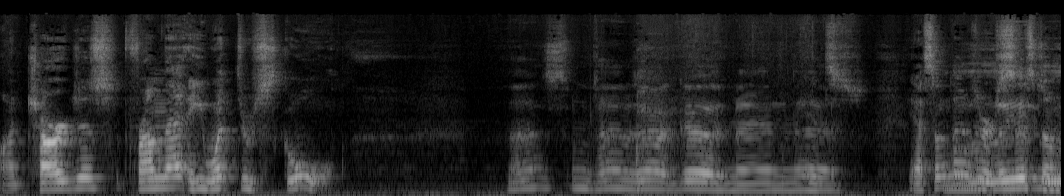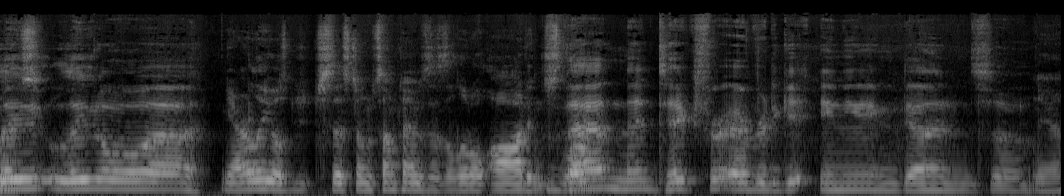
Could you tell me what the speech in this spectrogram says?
on charges from that. He went through school. That's sometimes how good man. Uh, It's yeah. Sometimes our le- system le- is legal. Uh, yeah. Our legal system sometimes is a little odd and slow. that and it takes forever to get anything done. So Yeah.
